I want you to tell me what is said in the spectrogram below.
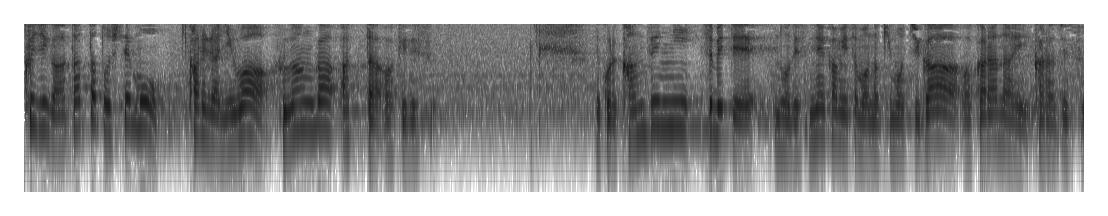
くじが当たったとしても彼らには不安があったわけです。でこれ完全に全てのですね神様の気持ちがわからないからです。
